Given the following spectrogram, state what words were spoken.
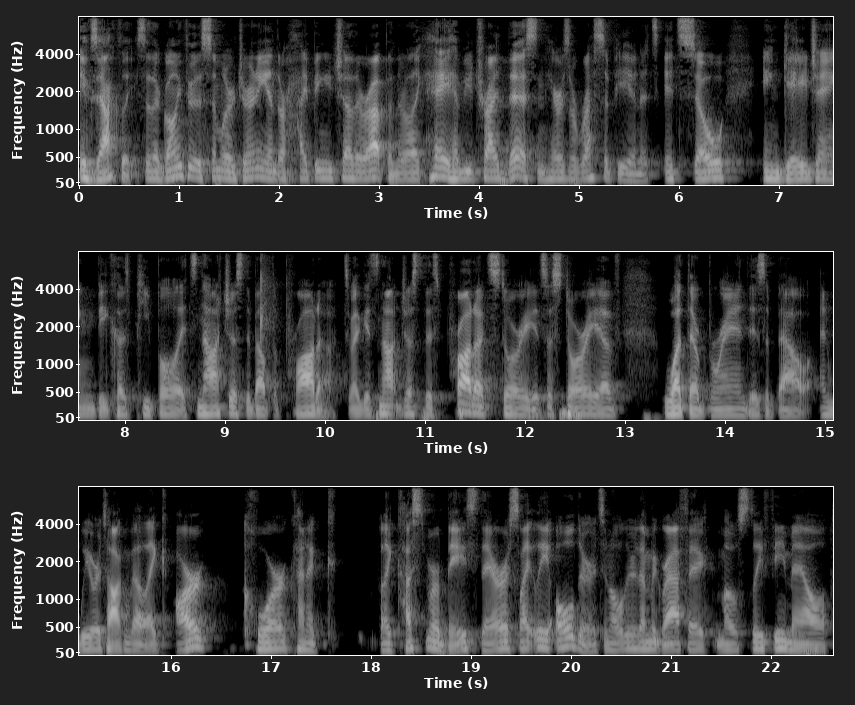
Exactly. So they're going through a similar journey and they're hyping each other up and they're like, "Hey, have you tried this? And here's a recipe." And it's it's so engaging because people it's not just about the product. Like it's not just this product story, it's a story of what their brand is about. And we were talking about like our core kind of like customer base they're slightly older it's an older demographic mostly female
